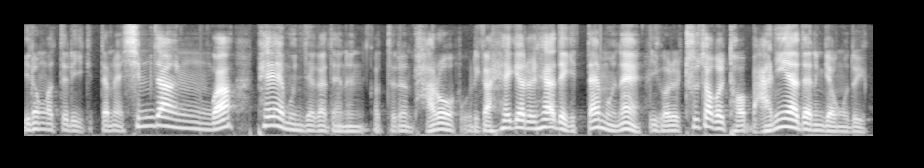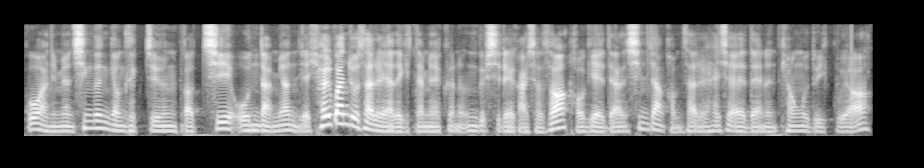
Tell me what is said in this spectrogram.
이런 것들이 있기 때문에 심장과 폐에 문제가 되는 것들은 바로 우리가 해결을 해야 되기 때문에 이걸 투석을 더 많이 해야 되는 경우도 있고 아니면 심근경색증 같이 온다면 이제 혈관 조사를 해야 되기 때문에 그는 응급실에 가셔서 거기에 대한 심장 검사를 하셔야 되는 경우도 있고요.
